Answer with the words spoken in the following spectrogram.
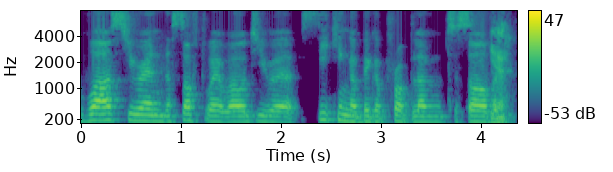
whilst you were in the software world, you were seeking a bigger problem to solve. Yeah. And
